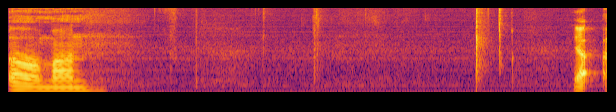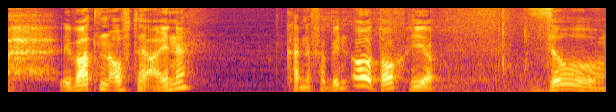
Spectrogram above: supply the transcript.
Oh Mann. Ja, wir warten auf der eine. Keine Verbindung. Oh, doch, hier. So.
